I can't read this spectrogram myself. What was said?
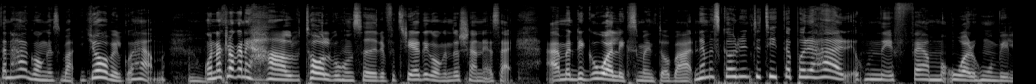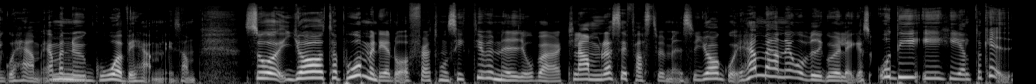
den här gången så bara, jag vill gå hem. Mm. Och när klockan är halv tolv och hon säger det för tredje gången då känner jag så här, nej men det går liksom inte att bara, nej men ska du inte titta på det här? Hon är fem år och hon vill gå hem. Ja men nu Mm. går vi hem liksom. Så jag tar på mig det då för att hon sitter ju vid mig och bara klamrar sig fast vid mig. Så jag går ju hem med henne och vi går och lägger oss och det är helt okej.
